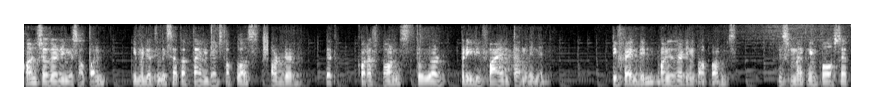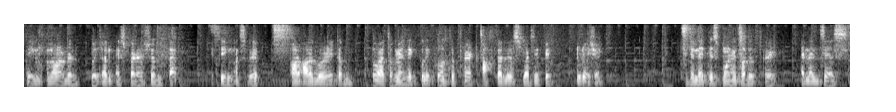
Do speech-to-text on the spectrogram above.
Once your trading is open, immediately set a time-based stop loss order that corresponds to your predefined time limit. Depending on your trading platforms, this might involve setting an order with an expiration time using a script or algorithm to automatically close the trade after the specific duration. The next is monitor the trade and adjust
